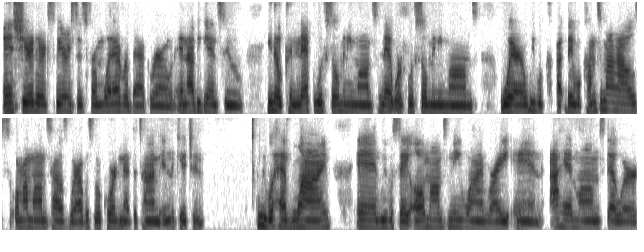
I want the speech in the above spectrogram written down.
and share their experiences from whatever background. And I began to, you know, connect with so many moms, network with so many moms where we would uh, they would come to my house or my mom's house where I was recording at the time in the kitchen. We would have wine and we would say all moms need wine, right? And I had moms that were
